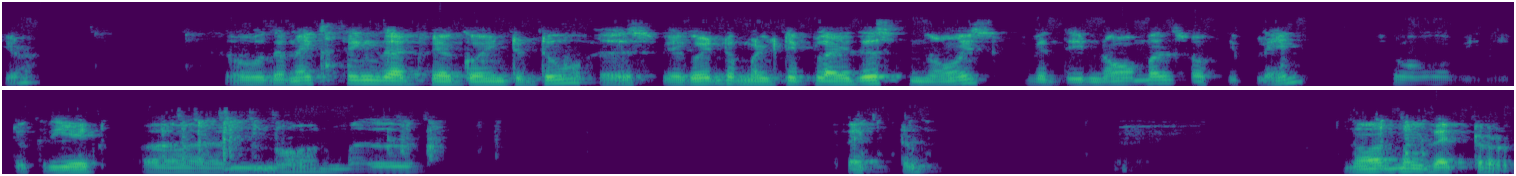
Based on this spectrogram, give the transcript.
here. So the next thing that we are going to do is we are going to multiply this noise with the normals of the plane. So we need to create a normal vector normal vector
